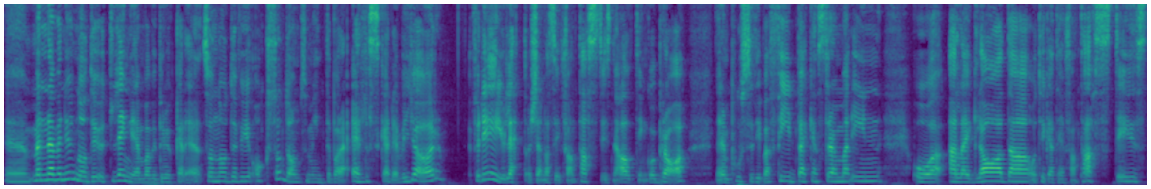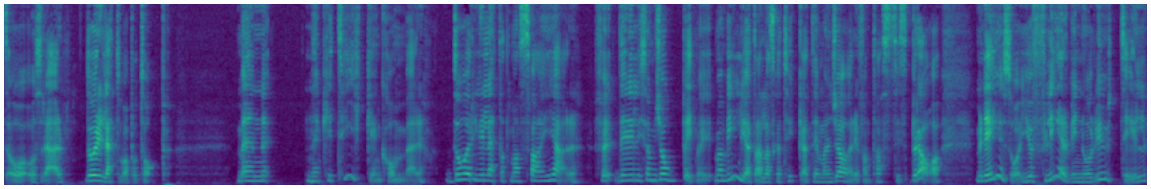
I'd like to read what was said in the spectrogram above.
Eh, men när vi nu nådde ut längre än vad vi brukade så nådde vi också de som inte bara älskar det vi gör. För det är ju lätt att känna sig fantastisk när allting går bra, när den positiva feedbacken strömmar in och alla är glada och tycker att det är fantastiskt och, och sådär. Då är det lätt att vara på topp. Men när kritiken kommer, då är det ju lätt att man svajar. För det är liksom jobbigt. Man vill ju att alla ska tycka att det man gör är fantastiskt bra. Men det är ju så, ju fler vi når ut till,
